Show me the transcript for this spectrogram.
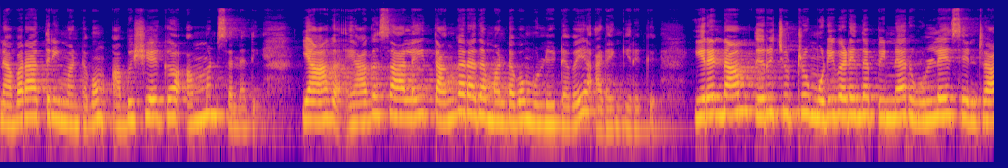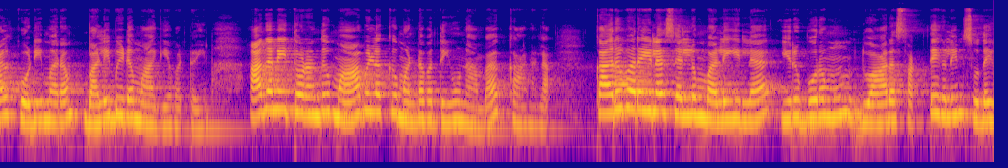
நவராத்திரி மண்டபம் அபிஷேக அம்மன் சன்னதி. யாக யாகசாலை தங்கரத மண்டபம் உள்ளிட்டவை அடங்கியிருக்கு. இரண்டாம் திருச்சுற்று முடிவடைந்த பின்னர் உள்ளே சென்றால் கொடிமரம் பலிபீடம் ஆகியவற்றையும். அதனைத் தொடர்ந்து மாவிளக்கு மண்டபத்தையும் நாம் காணலாம். கருவறையில் செல்லும் வழியில் இருபுறமும் துவார சக்திகளின் சுதை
